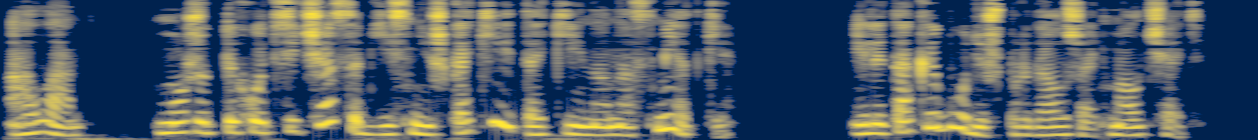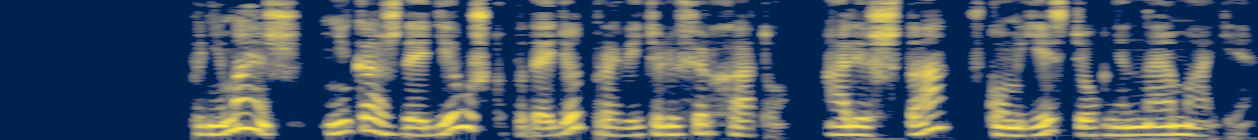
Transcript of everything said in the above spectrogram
«Алан, может, ты хоть сейчас объяснишь, какие такие на нас метки? Или так и будешь продолжать молчать?» Понимаешь, не каждая девушка подойдет правителю Ферхату, а лишь та, в ком есть огненная магия.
